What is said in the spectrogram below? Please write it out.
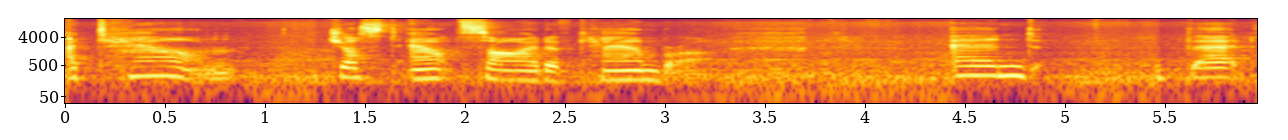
a town just outside of Canberra. And that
